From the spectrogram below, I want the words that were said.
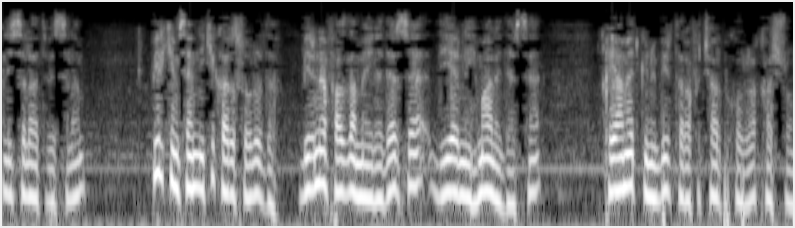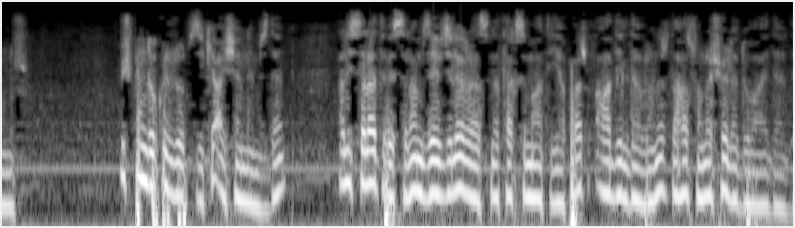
Aleyhisselatü Vesselam bir kimsenin iki karısı olur da birine fazla meylederse diğerini ihmal ederse kıyamet günü bir tarafı çarpık olarak haşrolunur. 3932 Ayşe annemizden Aleyhissalatü Vesselam zevciler arasında taksimatı yapar, adil davranır, daha sonra şöyle dua ederdi.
